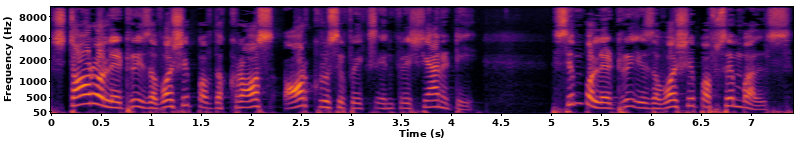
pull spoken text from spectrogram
Staurolatry is the worship of the cross or crucifix in Christianity. Symbolatry is the worship of symbols.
